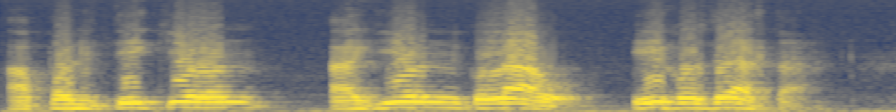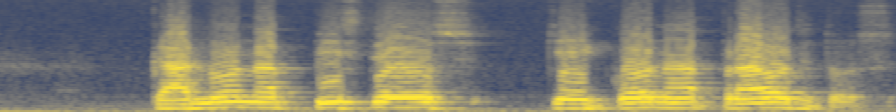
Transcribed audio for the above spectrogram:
Απολυτίκιον Αγίων Νικολάου ήχος δέλτα. Κανόνα πίστεως και εικόνα πραότητος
